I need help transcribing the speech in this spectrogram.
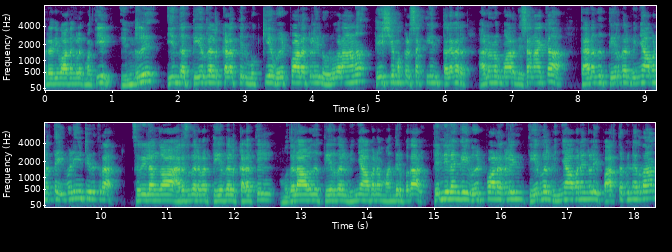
பிரதிவாதங்களுக்கு மத்தியில் இன்று இந்த தேர்தல் களத்தின் முக்கிய வேட்பாளர்களில் ஒருவரான தேசிய மக்கள் சக்தியின் தலைவர் அனுரகுமார் திசாநாயக்கா தனது தேர்தல் விஞ்ஞாபனத்தை வெளியிட்டிருக்கிறார். ஸ்ரீலங்கா அரசு தலைவர் தேர்தல் களத்தில் முதலாவது தேர்தல் விஞ்ஞாபனம் வந்திருப்பதால் தென்னிலங்கை வேட்பாளர்களின் தேர்தல் விஞ்ஞாபனங்களை பார்த்த பின்னர்தான்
